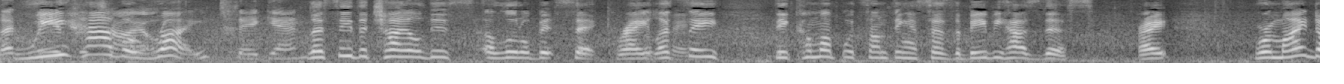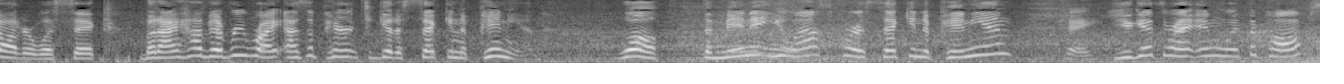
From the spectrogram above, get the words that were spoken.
let's We see if the have a right. Say again. let's say the child is a little bit sick, right? Let's say they come up with something and says the baby has this, right? Where my daughter was sick, but I have every right as a parent to get a second opinion. Well, the minute you ask for a second opinion, Okay. you get threatened with the cops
